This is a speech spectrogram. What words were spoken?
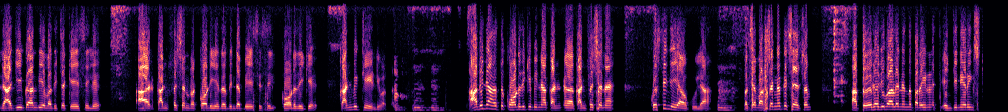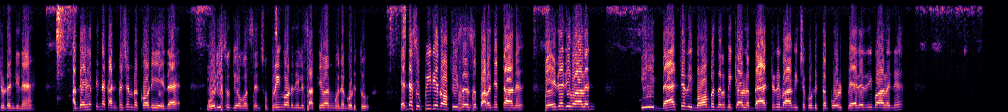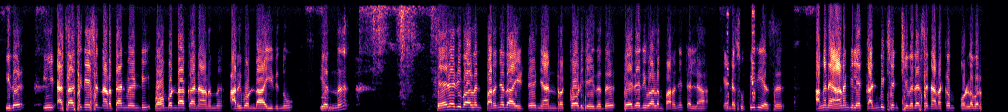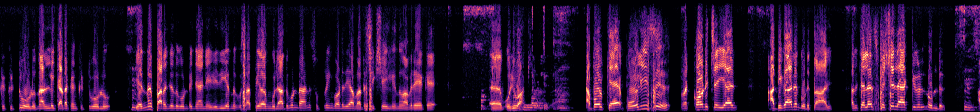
രാജീവ് ഗാന്ധിയെ വധിച്ച കേസിൽ ആ കൺഫഷൻ റെക്കോർഡ് ചെയ്തതിന്റെ ബേസിസിൽ കോടതിക്ക് കൺവിക്ട് ചെയ്യേണ്ടി വന്നത്. അതിനകത്ത് കോടതിക്ക് പിന്നെ കൺഫഷനെ ക്വസ്റ്റ്യൻ ചെയ്യാവൂല പക്ഷെ വർഷങ്ങൾക്ക് ശേഷം ആ പേരരിവാളൻ എന്ന് പറയുന്ന എഞ്ചിനീയറിംഗ് സ്റ്റുഡന്റിന് അദ്ദേഹത്തിന്റെ കൺഫെഷൻ റെക്കോർഡ് ചെയ്ത് പോലീസ് ഉദ്യോഗസ്ഥൻ സുപ്രീം കോടതിയിൽ സത്യവാങ്മൂലം കൊടുത്തു. എന്റെ സുപ്പീരിയർ ഓഫീസേഴ്സ് പറഞ്ഞിട്ടാണ് പേരരിവാളൻ ഈ ബാറ്ററി ബോംബ് നിർമ്മിക്കാനുള്ള ബാറ്ററി വാങ്ങിച്ചു കൊടുത്തപ്പോൾ പേരരിവാളന് ഇത് ഈ അസാസിനേഷൻ നടത്താൻ വേണ്ടി ബോംബുണ്ടാക്കാനാണെന്ന് അറിവുണ്ടായിരുന്നു എന്ന് പേരരിവാളൻ പറഞ്ഞതായിട്ട് ഞാൻ റെക്കോർഡ് ചെയ്തത്. പേരരിവാളൻ പറഞ്ഞിട്ടല്ല എന്റെ സുപ്പീരിയേഴ്സ് അങ്ങനെ ആണെങ്കിലേ കൺവിക്ഷൻ ശിവരസൻ അടക്കം ഉള്ളവർക്ക് കിട്ടുകയുള്ളൂ നള്ളിക്കടക്കം കിട്ടുകയുള്ളൂ എന്ന് പറഞ്ഞതുകൊണ്ട് ഞാൻ എഴുതിയെന്ന് സത്യവാങ്മൂലം. അതുകൊണ്ടാണ് സുപ്രീം കോടതി ആ വധശിക്ഷയിൽ നിന്നും അവരെയൊക്കെ ഒഴിവാക്കി. അപ്പോൾ പോലീസ് റെക്കോർഡ് ചെയ്യാൻ അധികാരം കൊടുത്താൽ അത് ചില സ്പെഷ്യൽ ആക്ടുകൾ ഉണ്ട്.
